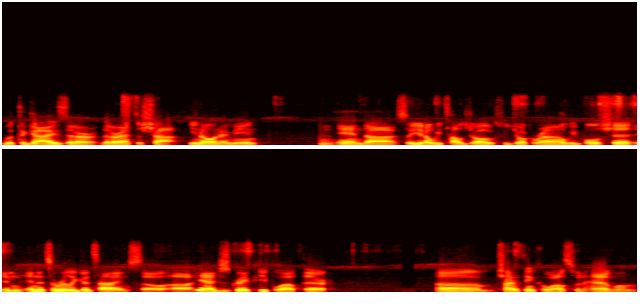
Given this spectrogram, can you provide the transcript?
with the guys that are that are at the shop. You know what I mean? Mm-hmm. And uh, so, you know, we tell jokes, we joke around, we bullshit, and, and it's a really good time. So, uh, yeah, just great people out there. Um, trying to think who else would have them.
